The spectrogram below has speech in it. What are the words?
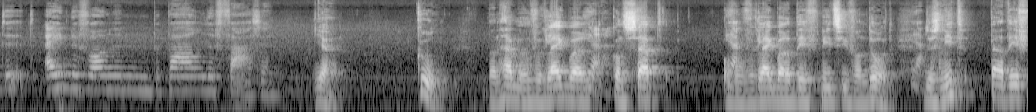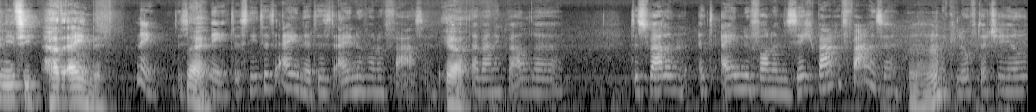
de- het einde van een bepaalde fase. Ja. Cool. Dan hebben we een vergelijkbaar Ja. concept of Ja. een vergelijkbare definitie van dood. Ja. Dus niet per definitie het einde. Nee, het is, Nee. nee. het is niet het einde. Het is het einde van een fase. Ja. Daar ben ik wel... eh, het is wel een, het einde van een zichtbare fase. Mhm. En ik geloof dat je heel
